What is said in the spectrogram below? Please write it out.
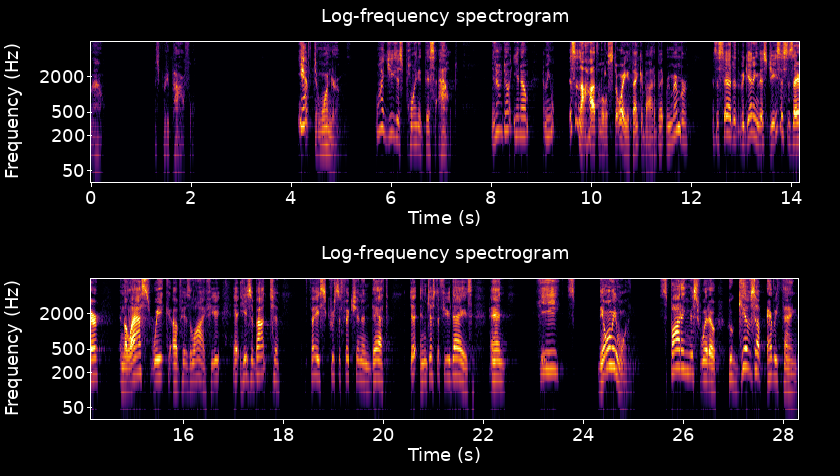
Wow. That's pretty powerful. You have to wonder why Jesus pointed this out. You know, don't you know? I mean, this is a hot little story, you think about it, but remember, as I said at the beginning this, Jesus is there in the last week of his life. He, he's about to face crucifixion and death in just a few days. And he, the only one, spotting this widow who gives up everything,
